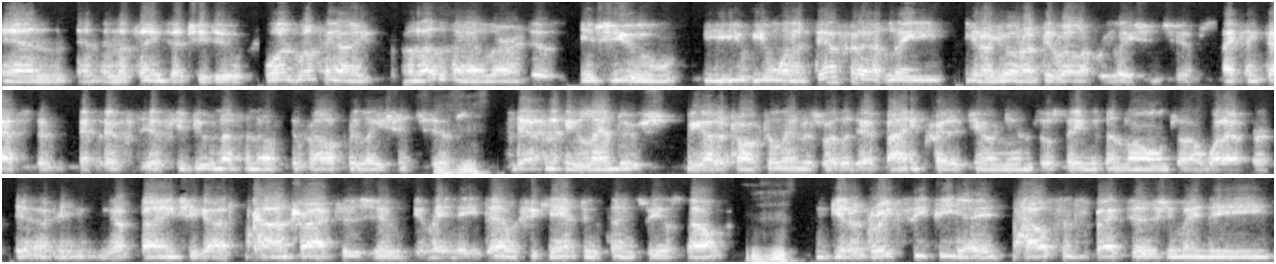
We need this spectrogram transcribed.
in, in in the things that you do. One one thing I another thing I learned is is you you you want to definitely you know you want to develop relationships. I think that's the if if, if you do nothing else, develop relationships. Mhm. Definitely lenders. We got to talk to lenders, whether they're bank, credit unions, or savings and loans, or whatever. Yeah, you you got banks, you got contractors. You you may need them if you can't do things for yourself. Mm-hmm. Get a great CPA. House inspectors you may need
